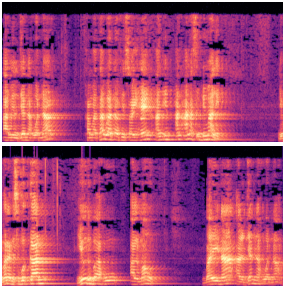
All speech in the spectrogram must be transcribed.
ahli jannah wan nar kama thabata fi sahihain an, an Anas bin Malik. Di mana disebutkan yudbahu al-maut baina al-jannah wan nar.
